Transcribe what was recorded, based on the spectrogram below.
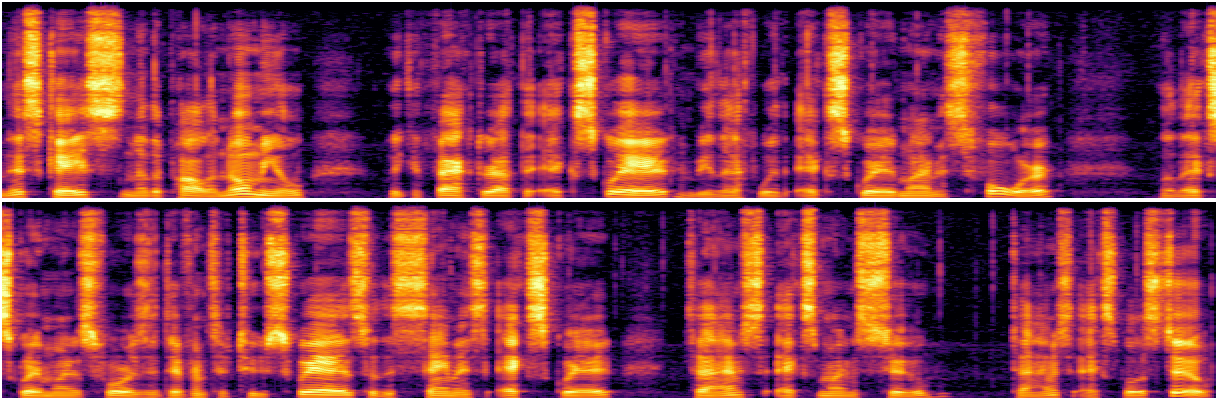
In this case, another polynomial, we can factor out the x squared and be left with x squared minus 4. Well, x squared minus 4 is the difference of two squares, so this is the same as x squared times x minus 2 times x plus 2.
